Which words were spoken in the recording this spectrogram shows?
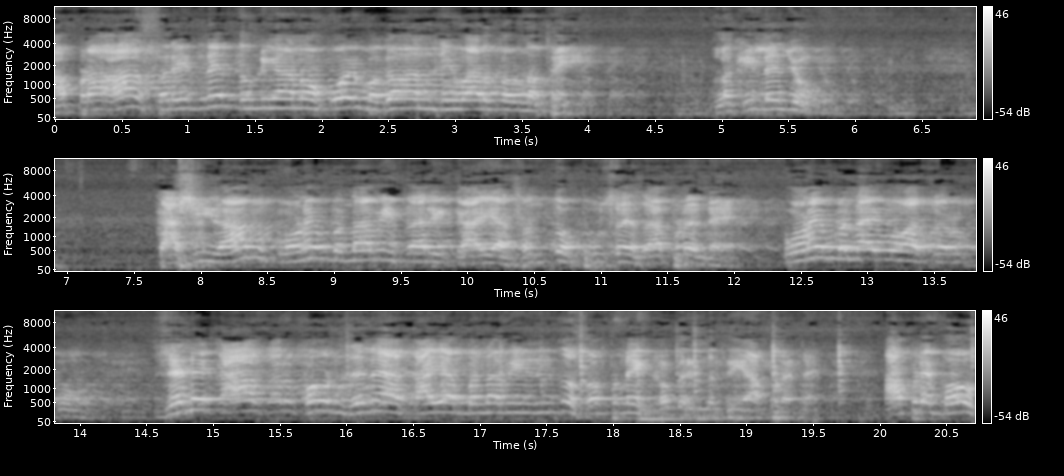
આપણા આ શરીરને દુનિયાનો કોઈ ભગવાન જીવાડતો નથી. લખી લેજો. કાશીરામ કોણે બનાવી તારી કાયા? સંતો પૂછે છે ને કોણે બનાવ્યો આ ચરખો? જેને કા ચરખો જેને આ કાયા બનાવી એની તો સપને ખબર નથી આપણને. આપણે બહુ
